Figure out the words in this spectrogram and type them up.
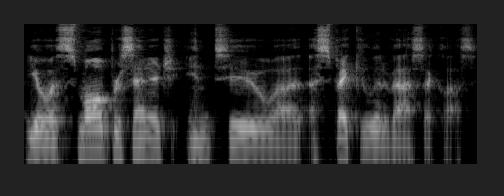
you know, a small percentage into uh, a speculative asset class.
